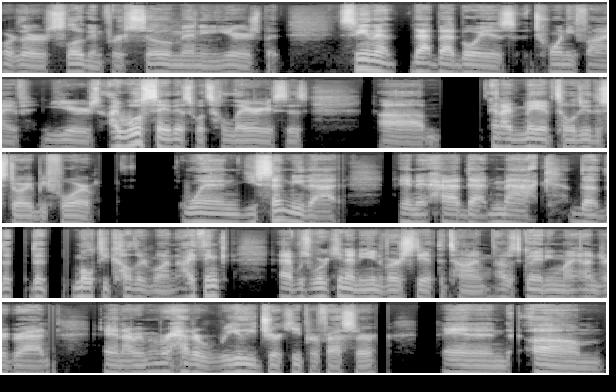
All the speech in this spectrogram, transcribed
or their slogan for so many years. But seeing that that bad boy is 25 years, I will say this: what's hilarious is, um, and I may have told you the story before, when you sent me that and it had that Mac, the the, the multicolored one. I think I was working at a university at the time. I was grading my undergrad, and I remember I had a really jerky professor, and um,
